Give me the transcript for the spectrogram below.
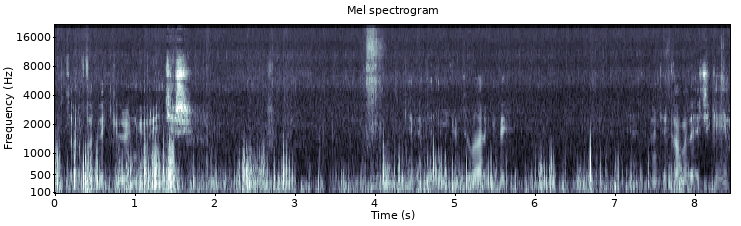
Bu tarafta pek görünmüyor incir. Gene de iyi kötü var gibi. Evet, kameraya çekeyim.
